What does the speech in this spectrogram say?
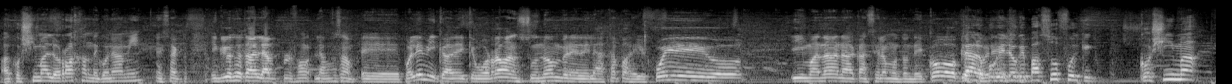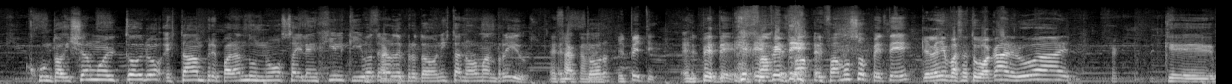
a Kojima lo rajan de Konami. Exacto. Incluso estaba la, la famosa eh, polémica de que borraban su nombre de las tapas del juego y mandaban a cancelar un montón de copias. Claro, por porque eso. lo que pasó fue que Kojima junto a Guillermo del Toro estaban preparando un nuevo Silent Hill que iba a tener de protagonista Norman Reedus, el actor, El PT. el PT, el, El fam- PT. el fa- el famoso PT, Que el año pasado estuvo acá en Uruguay. que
